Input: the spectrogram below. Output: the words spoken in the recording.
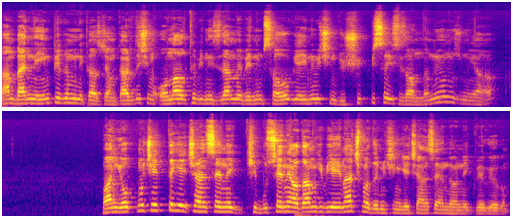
Lan ben neyin primini kazacağım kardeşim? 16 bin izlenme benim sahur yayınım için düşük bir sayı siz anlamıyorsunuz mu ya? Lan yok mu chatte geçen sene ki bu sene adam gibi yayın açmadığım için geçen sene örnek veriyorum.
